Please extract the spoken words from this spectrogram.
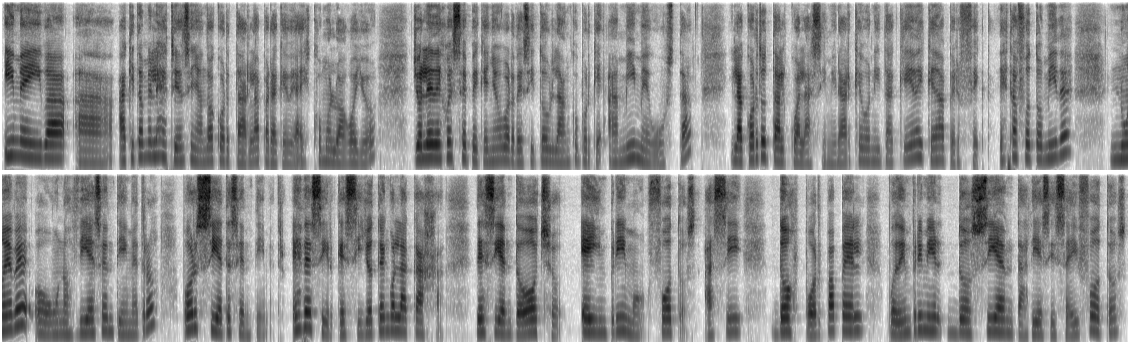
y me iba a... Aquí también les estoy enseñando a cortarla para que veáis cómo lo hago yo. Yo le dejo ese pequeño bordecito blanco porque a mí me gusta y la corto tal cual así. Mirar qué bonita queda y queda perfecta. Esta foto mide 9 o unos 10 centímetros por 7 centímetros. Es decir, que si yo tengo la caja de 108 e imprimo fotos así, dos por papel, puedo imprimir 216 fotos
